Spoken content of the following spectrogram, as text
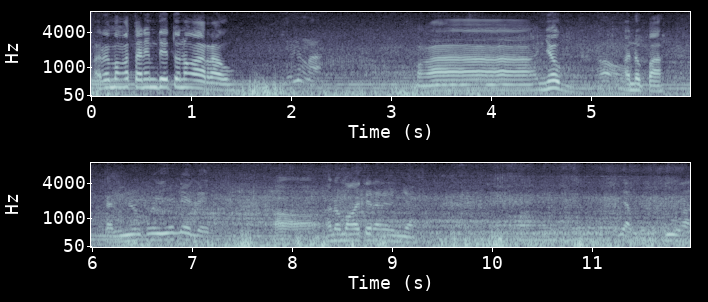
ano mga tanim dito ng araw Yun nga. mga nyog Oo. ano pa Talino ko yung lele. Ah, ano mga tinanim niya Kaya may suha.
